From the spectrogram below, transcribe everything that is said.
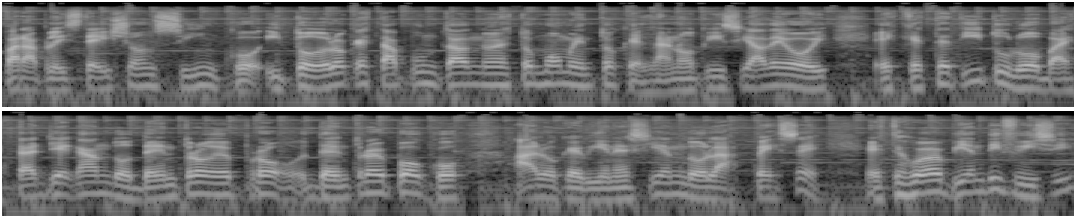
para PlayStation 5 y todo lo que está apuntando en estos momentos, que es la noticia de hoy, es que este título va a estar llegando dentro de, dentro de poco a lo que viene siendo las PC. Este juego es bien difícil,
